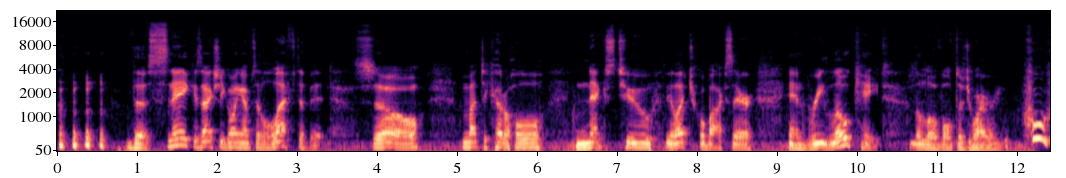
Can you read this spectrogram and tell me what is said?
the snake is actually going up to the left of it. So I'm about to cut a hole next to the electrical box there and relocate the low voltage wiring. Whew,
